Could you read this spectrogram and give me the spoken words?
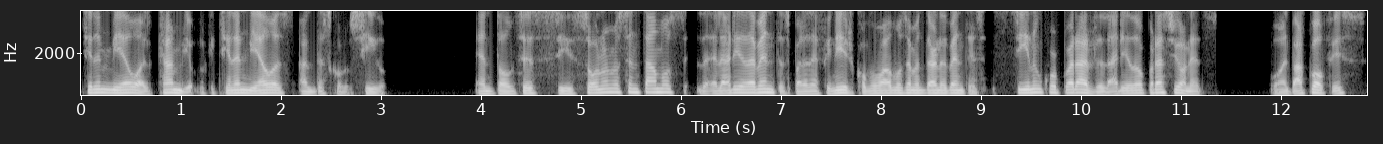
Tienen miedo al cambio, lo que tienen miedo es al desconocido. Entonces, si solo nos sentamos el área de ventas para definir cómo vamos a aumentar las ventas sin incorporar el área de operaciones o el back office,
